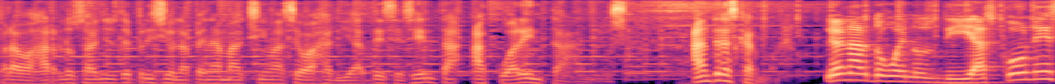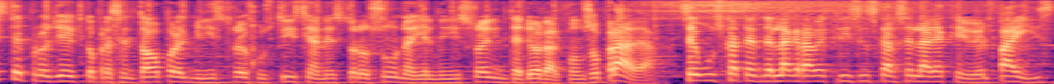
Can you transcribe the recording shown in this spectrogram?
para bajar los años de prisión, la pena máxima se bajaría de 60 a 40 años. Andrés Carmona. Leonardo, buenos días. Con este proyecto presentado por el ministro de Justicia, Néstor Osuna, y el ministro del Interior, Alfonso Prada, se busca atender la grave crisis carcelaria que vive el país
